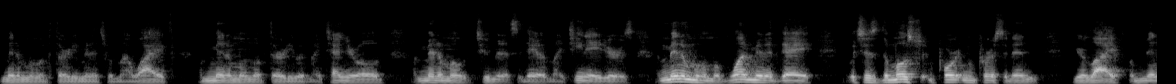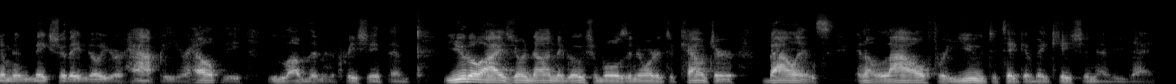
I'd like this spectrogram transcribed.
minimum of 30 minutes with my wife, a minimum of 30 with my 10 year old, a minimum of two minutes a day with my teenagers, a minimum of one minute a day, which is the most important person in your life, a minimum, make sure they know you're happy, you're healthy, you love them and appreciate them. Utilize your non negotiables in order to counterbalance and allow for you to take a vacation every day.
